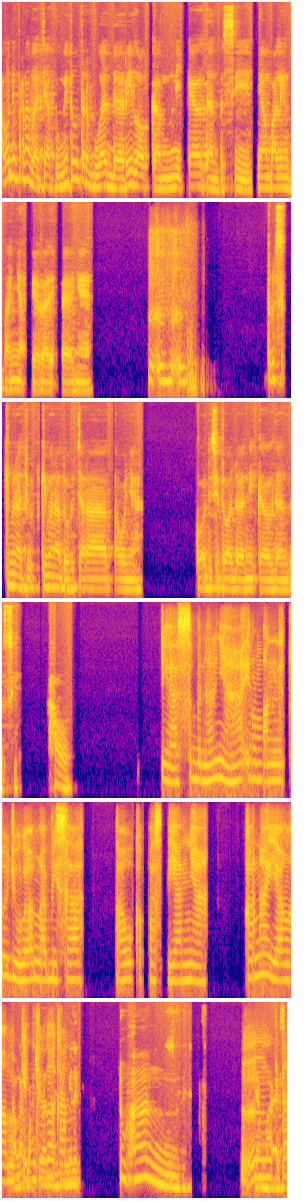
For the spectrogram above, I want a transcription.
Aku nih pernah baca bumi itu terbuat dari logam nikel dan besi yang paling banyak ya kayak kayaknya ya. Terus gimana cu? Gimana tuh cara taunya? Kok di situ ada nikel dan besi? How? Ya, sebenarnya ilmuwan itu juga nggak bisa tahu kepastiannya. Karena ya nggak mungkin juga kan. milik Tuhan. Maha kita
